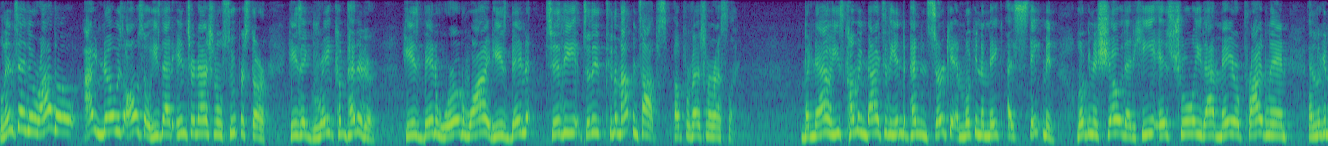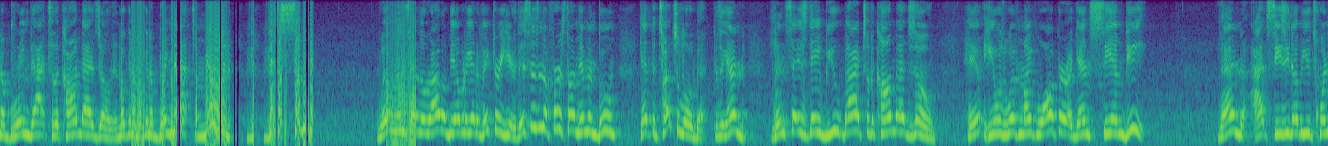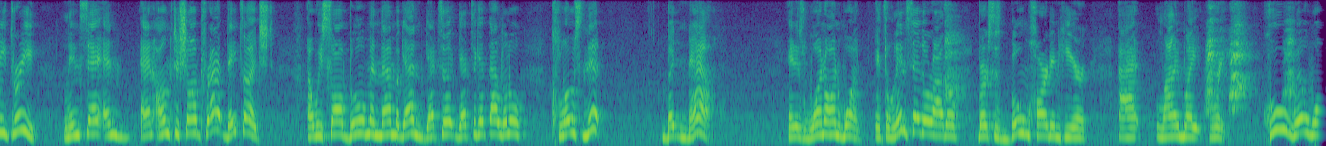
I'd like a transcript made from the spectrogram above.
Lince Dorado, I know, is also, he's that international superstar. He's a great competitor. He has been worldwide. He's been to the to the to the mountaintops of professional wrestling. But now he's coming back to the independent circuit and looking to make a statement, looking to show that he is truly that mayor of Pride Land and looking to bring that to the combat zone and looking, looking to bring that to Maryland this Sunday. Will Lince Dorado be able to get a victory here? This isn't the first time him and Boom get the touch a little bit. Because again, Lince's debut back to the combat zone. He, he was with Mike Walker against CMD. Then at CZW 23, Lince and, and Unc Deshaun Pratt, they touched. And we saw Boom and them again get to get to get that little close knit. But now it is one on one. It's Lince Dorado versus Boom Harden here at Limelight 3. Who will walk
